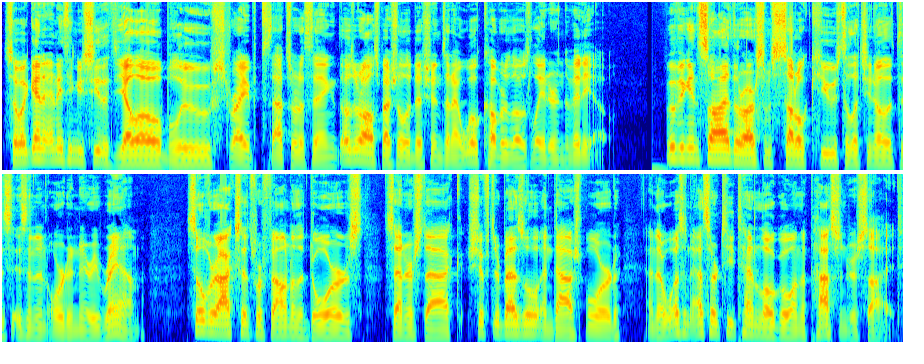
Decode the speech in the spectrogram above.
So again, anything you see that's yellow, blue, striped, that sort of thing, those are all special editions and I will cover those later in the video. Moving inside, there are some subtle cues to let you know that this isn't an ordinary Ram. Silver accents were found on the doors, center stack, shifter bezel, and dashboard, and there was an SRT10 logo on the passenger side.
